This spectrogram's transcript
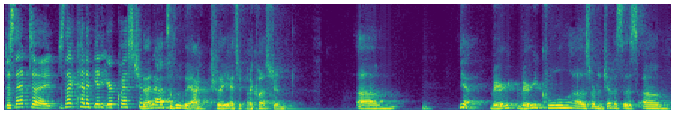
does that uh, does that kind of get at your question? That absolutely actually answered my question. Um, yeah, very very cool uh, sort of genesis. Um,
